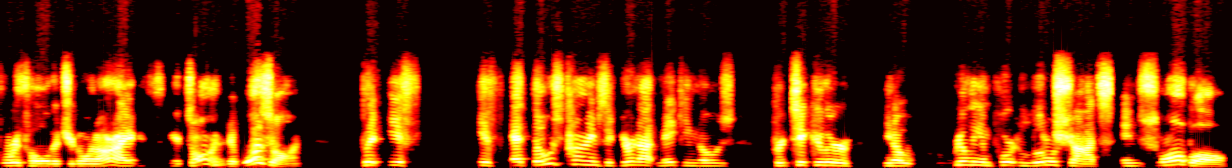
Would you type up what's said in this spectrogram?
fourth hole that you're going, all right, it's, it's on. It was on. But if if at those times that you're not making those particular, you know, really important little shots in small ball,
